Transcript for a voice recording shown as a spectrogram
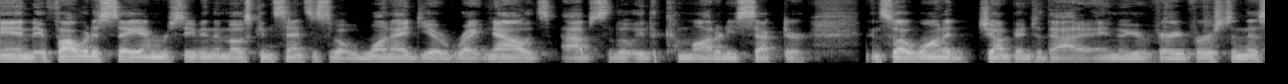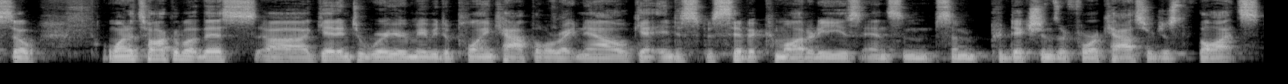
And if I were to say I'm receiving the most consensus about one idea right now, it's absolutely the commodity sector. And so I want to jump into that. I know you're very versed in this. So I want to talk about this, uh, get into where you're maybe deploying capital right now, get into specific commodities and some some predictions or forecasts or just thoughts.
